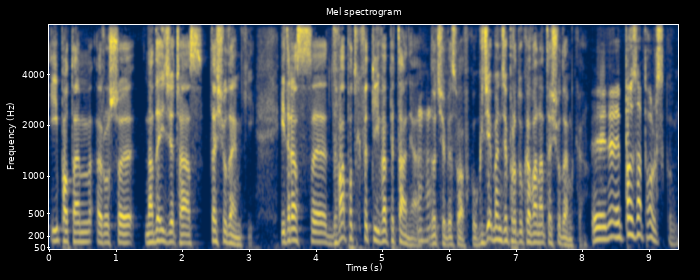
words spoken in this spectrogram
i potem ruszy, nadejdzie czas te siódemki. I teraz e, dwa podchwytliwe pytania Mhm. do ciebie, Sławku. Gdzie będzie produkowana ta siódemka? E, Poza Polską.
